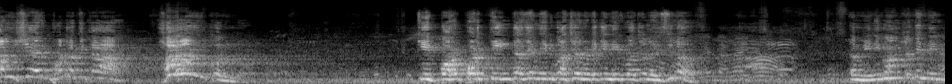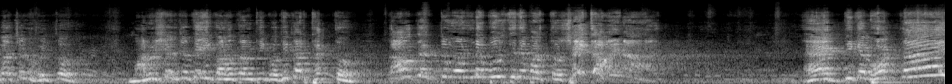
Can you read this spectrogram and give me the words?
মানুষের ভোটাধিকার হরণ করল। কি পরপর তিনটা যে নির্বাচন, ওটা কি নির্বাচন হয়েছিল? মিনিমাম যদি নির্বাচন হইতো, মানুষের যদি এই গণতান্ত্রিক অধিকার থাকতো তাও তো একটু মন্ডে বুঝ দিতে পারতো, সেইটা হয় না। একদিকে ভোট নাই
